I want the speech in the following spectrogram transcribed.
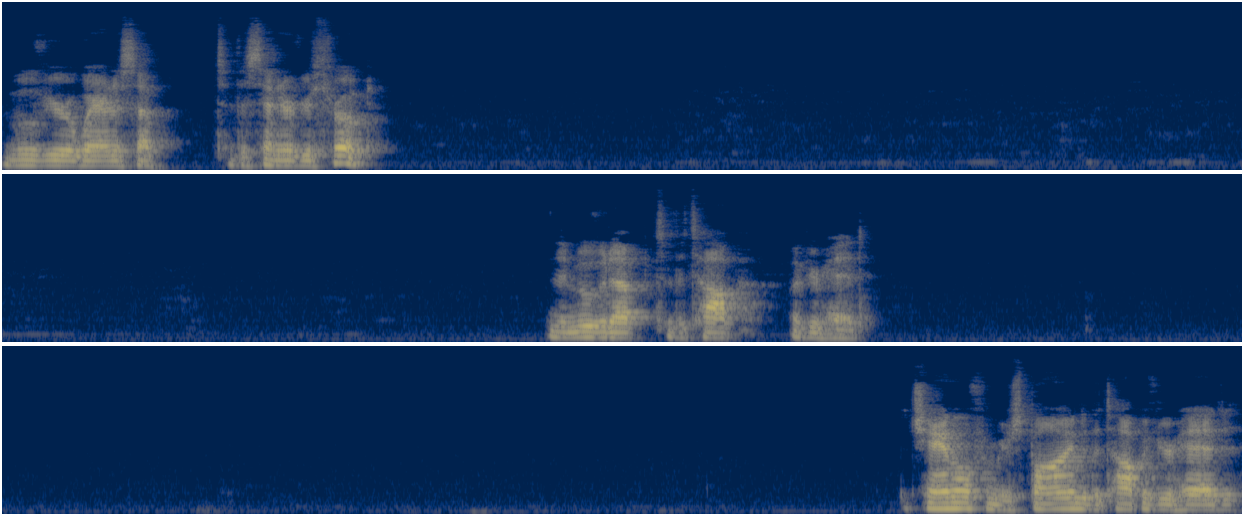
Move your awareness up to the center of your throat. and then move it up to the top of your head. The channel from your spine to the top of your head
